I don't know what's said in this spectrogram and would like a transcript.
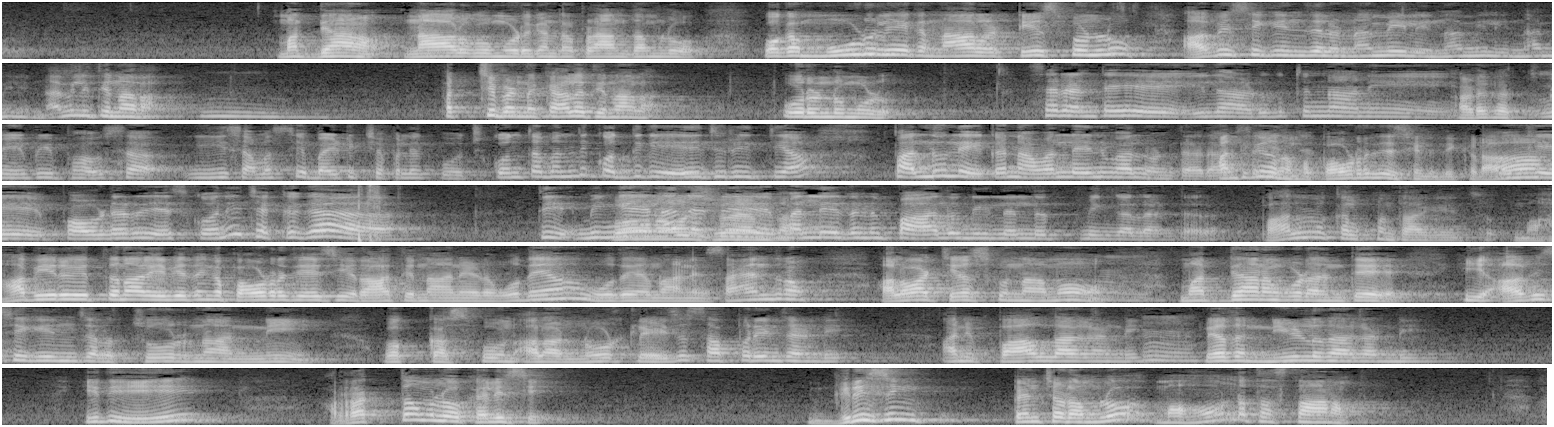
మధ్యాహ్నం నాలుగు మూడు గంటల ప్రాంతంలో ఒక మూడు లేక నాలుగు టీ స్పూన్లు అవిసి గింజలు నమిలి నమిలి నమిలి నమిలి తినాలా? పచ్చి బెండకాయలు తినాలా? ఓ రెండు మూడు. సార్ అంటే ఇలా అడుగుతున్నా అని అడగచ్చు మేబీ బహుశా ఈ సమస్య బయటికి చెప్పలేకపోవచ్చు. కొంతమంది కొద్దిగా ఏజ్ రీత్యా పళ్ళు లేక నవలేని వాళ్ళు ఉంటారు. అందుకే కదమ్మా పౌడర్ చేసేయండి ఇక్కడ. ఓకే పౌడర్ చేసుకొని చక్కగా తి- మింగేయాలా లేకపోతే మళ్ళీ ఏదైనా పాలు నీళ్ళల్లో మింగాలంటారా? పాలలో కలుపుకొని తాగేయచ్చు. మహాబీర విత్తనాలు ఏ విధంగా పౌడర్ చేసి రాత్రి నానేయడం ఉదయం ఉదయం నానే సాయంత్రం అలవాటు చేసుకున్నామో మధ్యాహ్నం కూడా అంతే. ఈ అవిసి గింజల చూర్ణాన్ని ఒక్క స్పూన్ అలా నోట్లో వేసి సప్పరించండి. అని పాలు తాగండి లేదా నీళ్ళు తాగండి. ఇది రక్తంలో కలిసి గ్రీసింగ్ పెంచడంలో మహోన్నత స్థానం.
